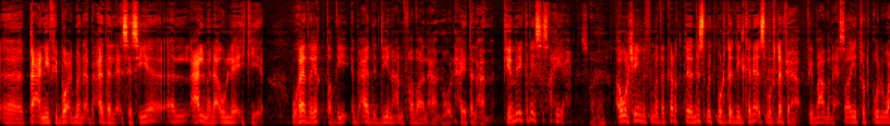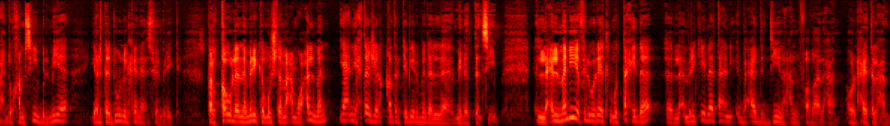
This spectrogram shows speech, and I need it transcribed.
آه، تعني في بعد من أبعادها الأساسية العلمنة أو اللائكية وهذا يقتضي إبعاد الدين عن الفضاء العام أو الحياة العامة. في أمريكا ليس صحيح. صحيح. أول شيء مثل ما ذكرت نسبة مرتدي الكنائس مرتفعة. في بعض الإحصائيات تقول 51% يرتدون الكنائس في أمريكا. فالقول أن أمريكا مجتمع معلمن يعني يحتاج إلى قدر كبير من من التنسيب. العلمانية في الولايات المتحدة الأمريكية لا تعني إبعاد الدين عن الفضاء العام أو الحياة العامة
